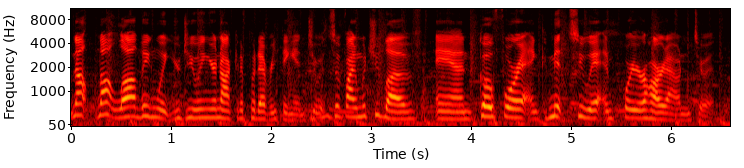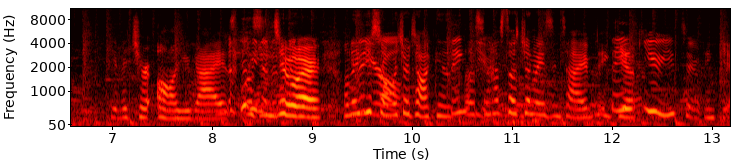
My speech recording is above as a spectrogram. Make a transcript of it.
not not loving what you're doing, you're not going to put everything into it. So find what you love and go for it and commit to it and pour your heart out into it. Give it your all, you guys. Listen to her. Well, thank you so much for talking. Thank Listen, you. have such an amazing time. Thank you. Thank you. You too. Thank you.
